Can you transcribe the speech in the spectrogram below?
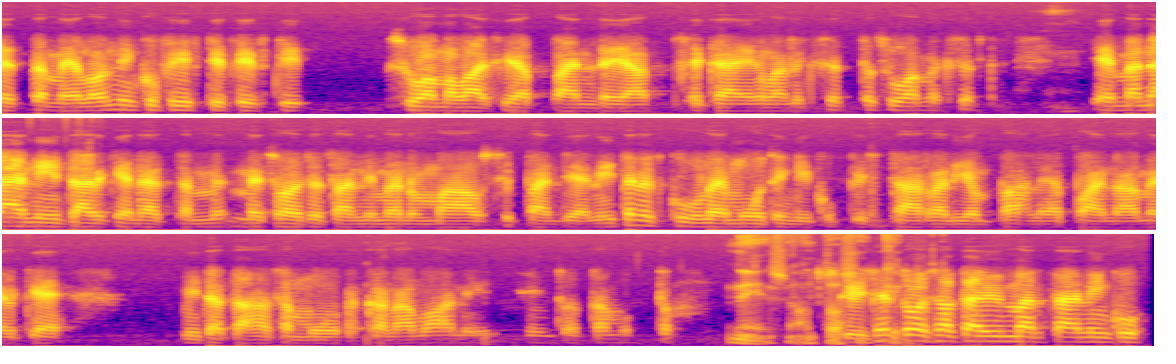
että meillä on niin kuin 50-50 suomalaisia bändejä sekä englanniksi että suomeksi. Että en mä näe niin tärkeänä, että me, me soitetaan nimenomaan aussibändiä. Niitä nyt kuulee muutenkin, kun pistää radion päälle ja painaa melkein mitä tahansa muuta kanavaa. Niin, niin tota, mutta niin, se on tosi kyllä sen toisaalta ymmärtää niin kuin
